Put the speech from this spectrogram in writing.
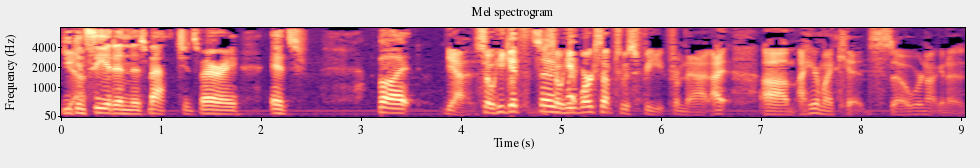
you Yeah. can see it in this match. It's very it's, but Yeah, so he gets so, So he works up to his feet from that. I um I hear my kids, so we're not gonna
